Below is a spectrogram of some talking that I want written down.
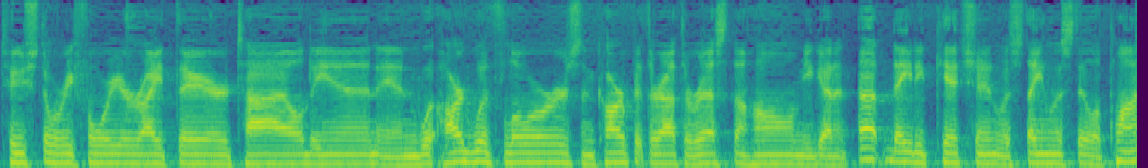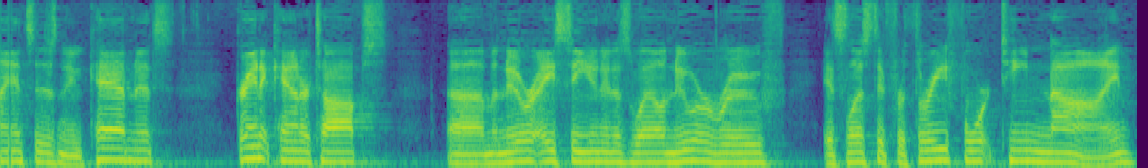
two-story foyer right there, tiled in, and hardwood floors and carpet throughout the rest of the home. You got an updated kitchen with stainless steel appliances, new cabinets, granite countertops, um, a newer AC unit as well, newer roof. It's listed for 314.9,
